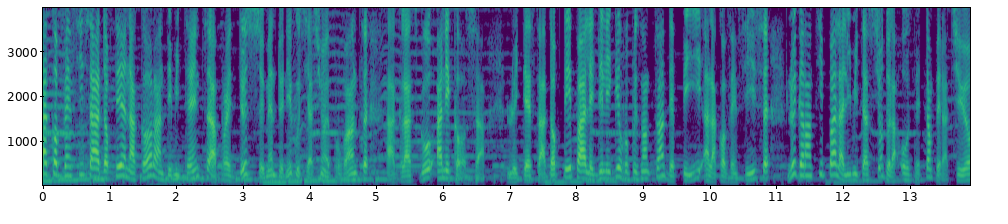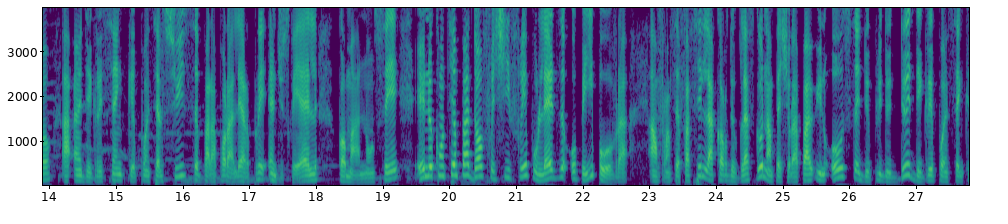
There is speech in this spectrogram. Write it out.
La COP26 a adopté un accord en demi-teinte après deux semaines de négociations éprouvantes à Glasgow, en Écosse. Le test adopté par les délégués représentants des pays à la COP26 ne garantit pas la limitation de la hausse des températures à 1,5 degré Celsius par rapport à l'ère pré-industrielle, comme annoncé, et ne contient pas d'offres chiffrées pour l'aide aux pays pauvres. En français facile, l'accord de Glasgow n'empêchera pas une hausse de plus de 2,5 degrés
